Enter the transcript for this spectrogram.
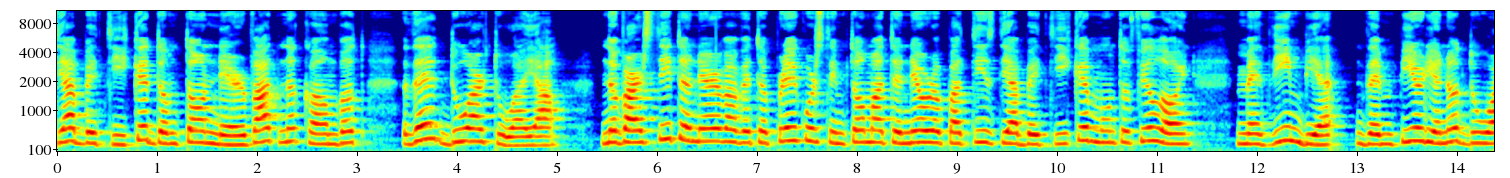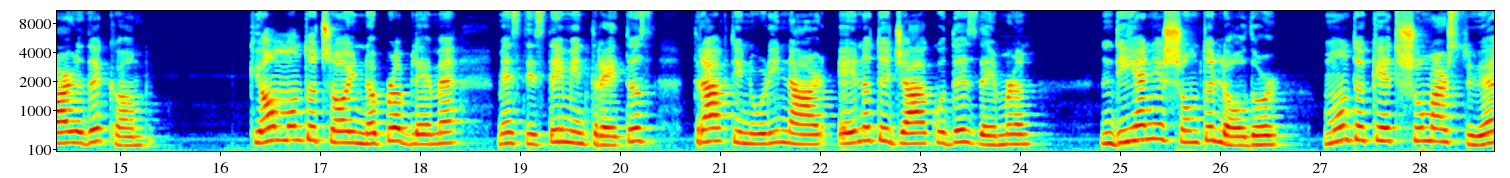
diabetike dëmton nervat në këmbët dhe duart tuaja. Në varësi të nervave të prekur simptomat e neuropatisë diabetike mund të fillojnë me dhimbje dhe mpirje në duar dhe këmbë. Kjo mund të çojë në probleme me sistemin tretës, traktin urinar, enët e gjakut dhe zemrën. Ndiheni shumë të lodhur. Mund të ketë shumë arsye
